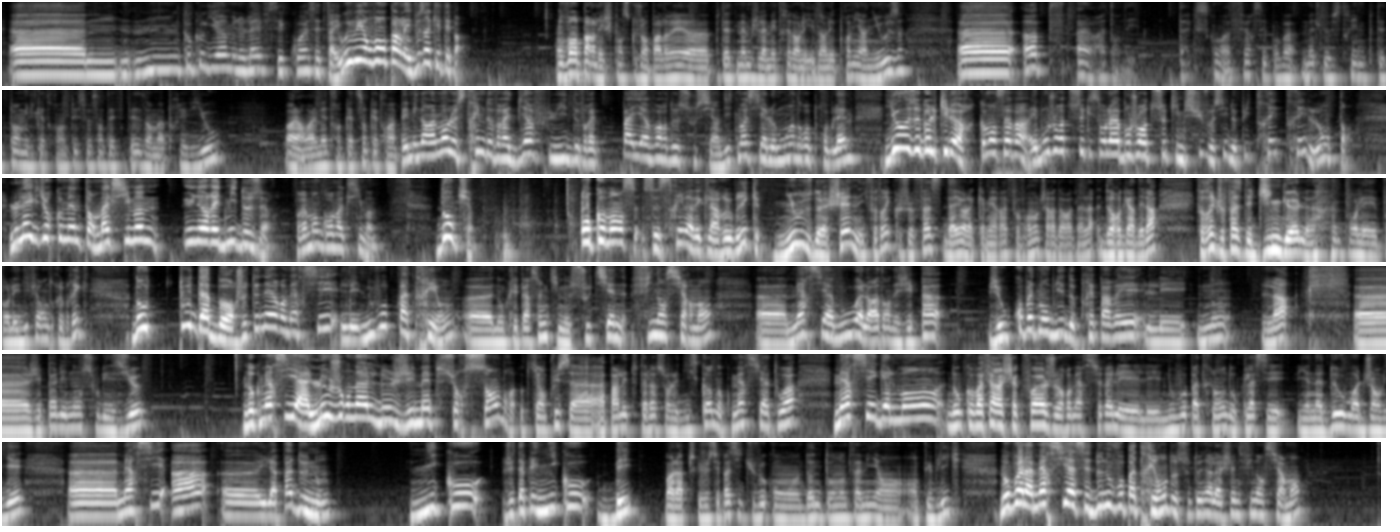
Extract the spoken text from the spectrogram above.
Euh, mm, mm, coucou Guillaume, et le live, c'est quoi cette faille? Oui, oui, on va en parler, vous inquiétez pas. On va en parler, je pense que j'en parlerai, euh, peut-être même je la mettrai dans les, dans les premières news. Euh, hop, alors attendez. Tac, ce qu'on va faire, c'est qu'on va mettre le stream peut-être pas en 1080p 60 fps dans ma preview. Voilà, on va le mettre en 480p. Mais normalement, le stream devrait être bien fluide, devrait pas y avoir de soucis. Hein. Dites-moi s'il y a le moindre problème. Yo, The Gold Killer, comment ça va? Et bonjour à tous ceux qui sont là, bonjour à tous ceux qui me suivent aussi depuis très très longtemps. Le live dure combien de temps? Maximum 1h30, 2h. Vraiment gros maximum. Donc, on commence ce stream avec la rubrique news de la chaîne. Il faudrait que je fasse, d'ailleurs la caméra, il faut vraiment que j'arrête de regarder là. Il faudrait que je fasse des jingles pour les, différentes rubriques. Donc tout d'abord, je tenais à remercier les nouveaux Patreons, euh, donc les personnes qui me soutiennent financièrement. Euh, merci à vous. Alors attendez, j'ai pas, j'ai complètement oublié de préparer les noms là. Euh, j'ai pas les noms sous les yeux. Donc merci à le journal de Gmep sur Sambre, qui en plus a, parlé tout à l'heure sur le Discord, donc merci à toi. Merci également, donc on va faire à chaque fois, je remercierai les, nouveaux Patreons, donc là il y en a deux au mois de janvier. Euh, merci à, euh, il a pas de nom, Nico, je vais t'appeler Nico B. Voilà, parce que je sais pas si tu veux qu'on donne ton nom de famille en, en public. Donc voilà, merci à ces deux nouveaux Patreons de soutenir la chaîne financièrement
